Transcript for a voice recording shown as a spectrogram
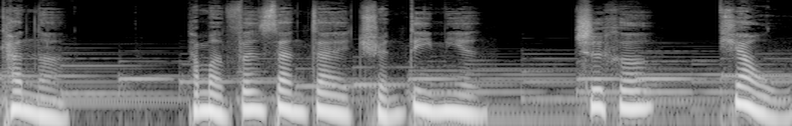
看哪，他们分散在全地面，吃喝跳舞，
